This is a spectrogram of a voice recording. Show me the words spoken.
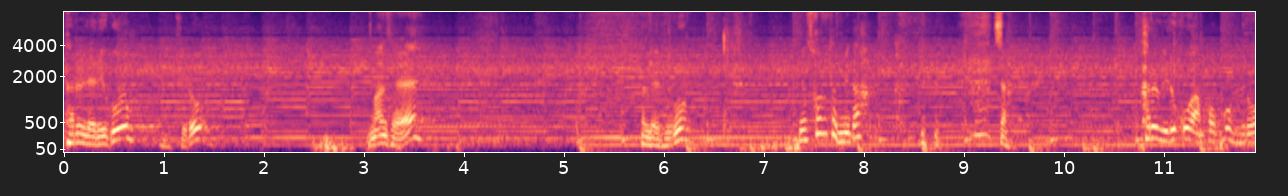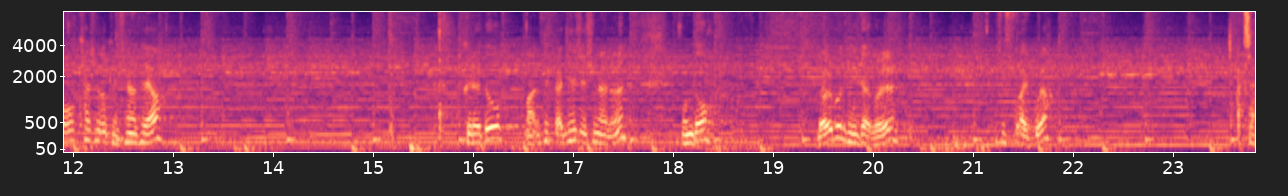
팔을 내리고 뒤로 만세. 팔 내리고 그냥 서도 됩니다. 자, 팔을 위로 꼭 안 뻗고 이렇게 하셔도 괜찮으세요. 그래도 만세까지 해주시면은 좀 더 넓은 동작을 하실 수가 있고요. 자,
